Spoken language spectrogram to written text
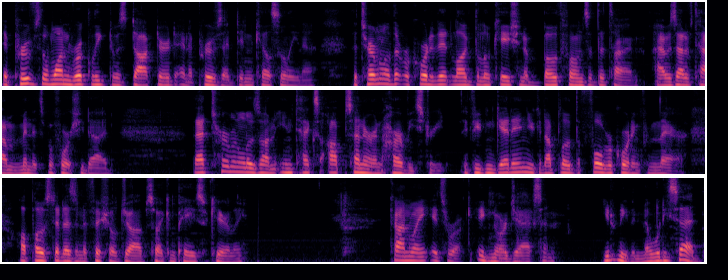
It proves the one Rook leaked was doctored, and it proves I didn't kill Selena. The terminal that recorded it logged the location of both phones at the time. I was out of town minutes before she died. That terminal is on Intex Op Center in Harvey Street. If you can get in, you can upload the full recording from there. I'll post it as an official job so I can pay you securely. Conway, it's Rook. Ignore Jackson. You don't even know what he said.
